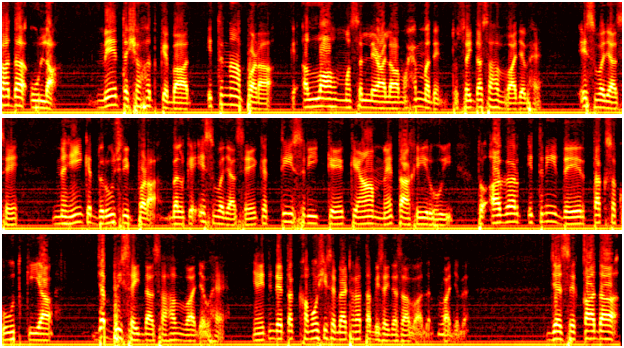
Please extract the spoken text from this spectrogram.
कादा उला में तशहद के बाद इतना पढ़ा कि अल्लाह अला मुहम्मदिन। तो सईदा साहब वाजब है। इस वजह से नहीं कि दरूशरी पढ़ा, बल्कि इस वजह से कि तीसरी के क्याम में ताखीर हुई। तो अगर इतनी देर तक सकूत किया, जब भी सईदा साहब वाजब है। यानी इतनी देर तक खामोशी से बैठा रहा, तब भी सईदा साहब वाजब है। जैसे कादा,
